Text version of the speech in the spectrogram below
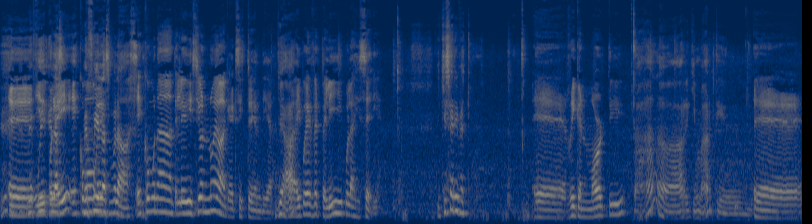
Eh, y por las- ahí es como Me fui en las voladas. Es como una televisión nueva que existe hoy en día. Ya. Ahí puedes ver películas y series. ¿Y qué serie ves tú? Eh, Rick and Morty. Ah, Ricky Martin. eh,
